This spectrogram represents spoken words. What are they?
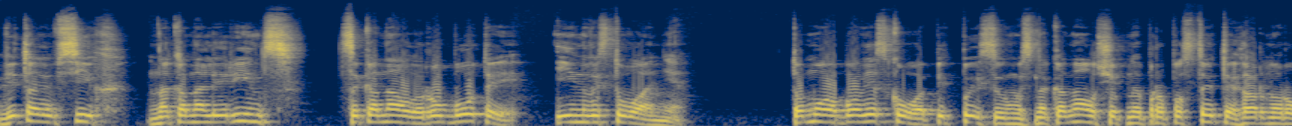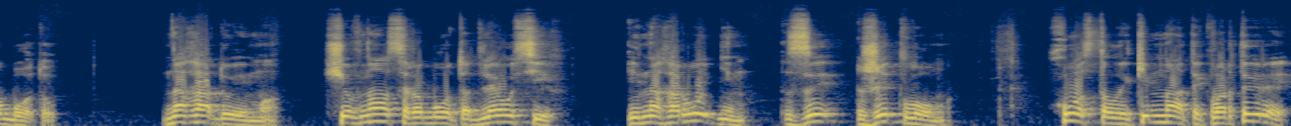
Вітаю всіх на каналі Рінц. Це канал роботи і інвестування. Тому обов'язково підписуємось на канал, щоб не пропустити гарну роботу. Нагадуємо, що в нас робота для усіх іногороднім з житлом. Хостели, кімнати, квартири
